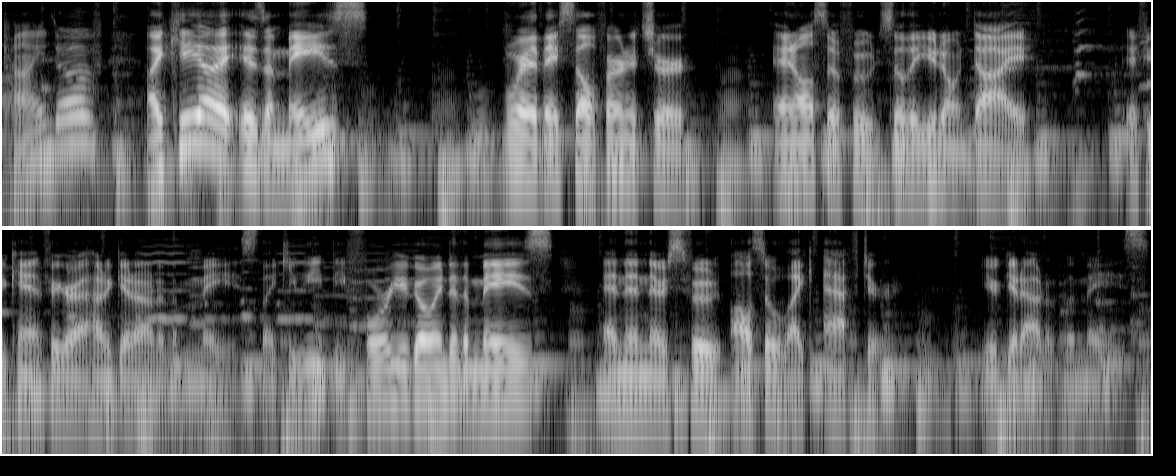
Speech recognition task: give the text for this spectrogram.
Kind of. IKEA is a maze where they sell furniture and also food so that you don't die if you can't figure out how to get out of the maze. Like you eat before you go into the maze and then there's food also like after you get out of the maze.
